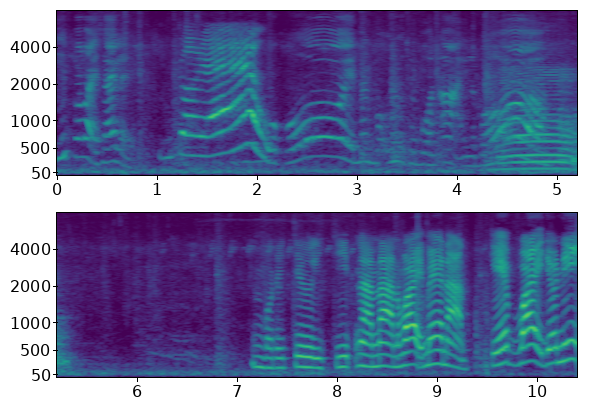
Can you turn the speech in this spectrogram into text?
ยิบไปไหวใช่เลยเจอแล้ว โอ้ยมันบอกอือจะบอนอายละบ่ บ่ได้เจออีจิตนานนานๆไว้แม่นานเก็บไว้เดี๋ยวนี้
